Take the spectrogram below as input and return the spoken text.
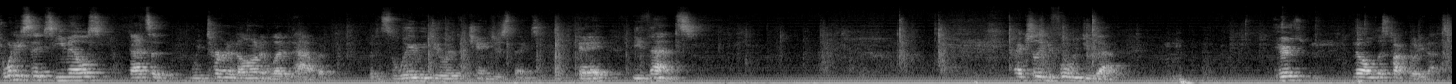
26 emails, that's a, we turn it on and let it happen. But it's the way we do it that changes things, okay? Events. Actually, before we do that, here's, no, let's talk about events.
